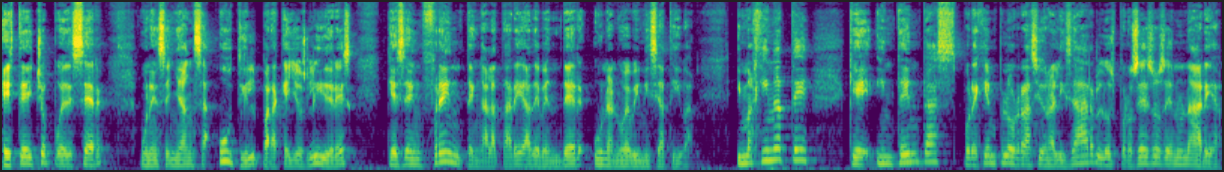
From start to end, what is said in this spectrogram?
Este hecho puede ser una enseñanza útil para aquellos líderes que se enfrenten a la tarea de vender una nueva iniciativa. Imagínate que intentas, por ejemplo, racionalizar los procesos en un área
